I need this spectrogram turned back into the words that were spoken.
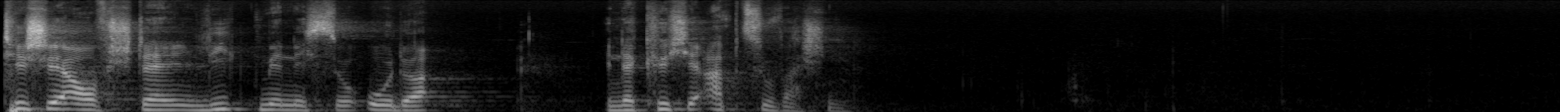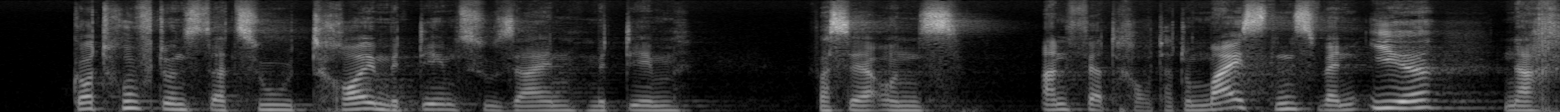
Tische aufstellen liegt mir nicht so. Oder in der Küche abzuwaschen. Gott ruft uns dazu, treu mit dem zu sein, mit dem, was er uns anvertraut hat. Und meistens, wenn ihr nach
